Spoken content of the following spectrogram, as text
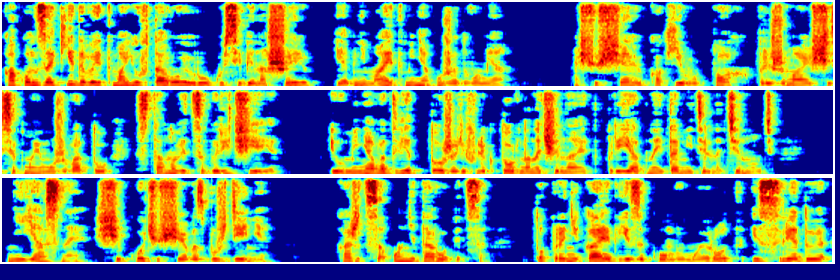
Как он закидывает мою вторую руку себе на шею и обнимает меня уже двумя. Ощущаю, как его пах, прижимающийся к моему животу, становится горячее, и у меня в ответ тоже рефлекторно начинает приятно и томительно тянуть. Неясное, щекочущее возбуждение, Кажется, он не торопится. То проникает языком в мой рот, исследуя,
